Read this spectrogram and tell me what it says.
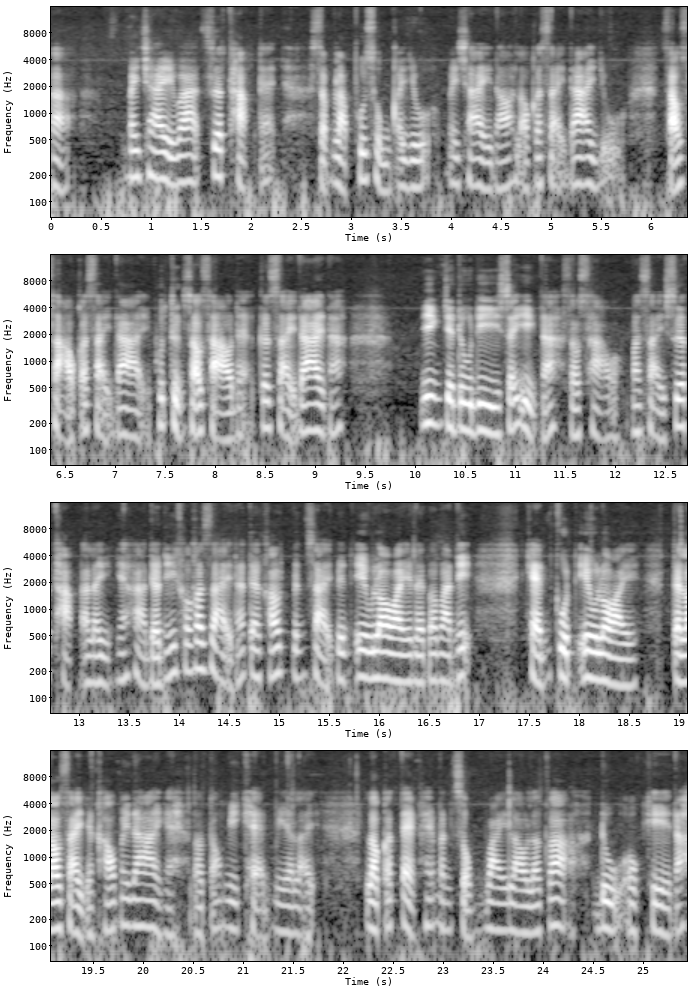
อ่าไม่ใช่ว่าเสื้อถักเนี่ยสำหรับผู้สูงอายุไม่ใช่เนาะเราก็ใส่ได้อยู่ สาวๆก็ใส่ได้ พูดถึงสาวๆเนี่ยก็ใส่ได้นะ ยิ่งจะดูดีซะอีกนะ สาวๆมาใส่เสื้อถักอะไรอย่างเงี้ยค่ะเดี๋ยวนี้เขาก็ใส่นะแต่เขาเป็นใส่เป็นเอวลอยอะไรประมาณนี้ แขนกุดเอวลอย แต่เราใส่อย่างเขาไม่ได้ไงเราต้องมีแขนมีอะไร เราก็แต่งให้มันสมวัยเราแล้วก็ดูโอเคนะ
